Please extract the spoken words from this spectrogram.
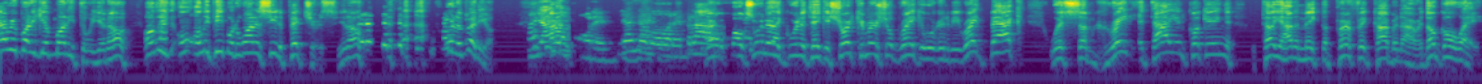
everybody give money to it. You know, only only people who want to see the pictures. You know, or the video. Young amore. young amore, All right, folks, we're gonna we're gonna take a short commercial break, and we're gonna be right back with some great Italian cooking. Tell you how to make the perfect carbonara. Don't go away.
